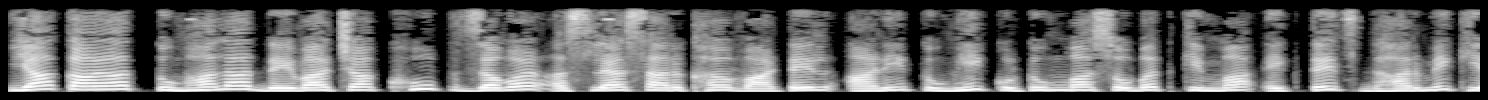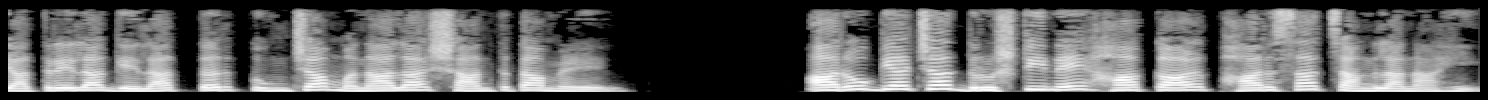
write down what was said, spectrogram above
या काळात तुम्हाला देवाच्या खूप जवळ असल्यासारखं वाटेल आणि तुम्ही कुटुंबासोबत किंवा एकटेच धार्मिक यात्रेला गेलात तर तुमच्या मनाला शांतता मिळेल. आरोग्याच्या दृष्टीने हा काळ फारसा चांगला नाही.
